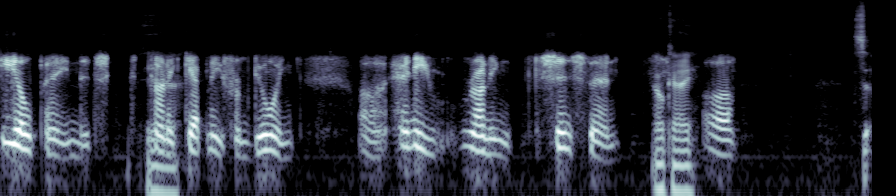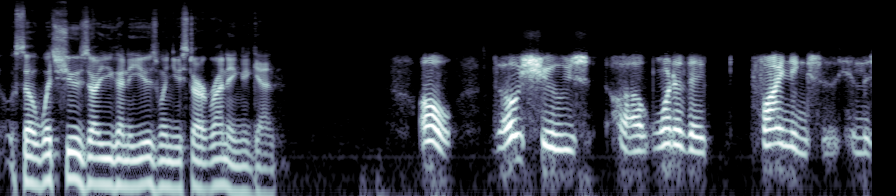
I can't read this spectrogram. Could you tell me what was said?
heel pain that's kind of kept me from doing uh, any running since then. Okay. Uh, So, so which shoes are you going to use when you start running again? Oh, those shoes, uh, one of the findings in the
